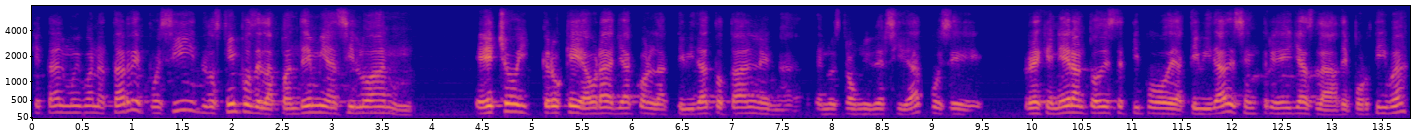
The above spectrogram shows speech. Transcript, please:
¿Qué tal? Muy buena tarde. Pues sí, los tiempos de la pandemia sí lo han hecho y creo que ahora ya con la actividad total en, nuestra universidad, pues eh, regeneran todo este tipo de actividades, entre ellas la deportiva,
